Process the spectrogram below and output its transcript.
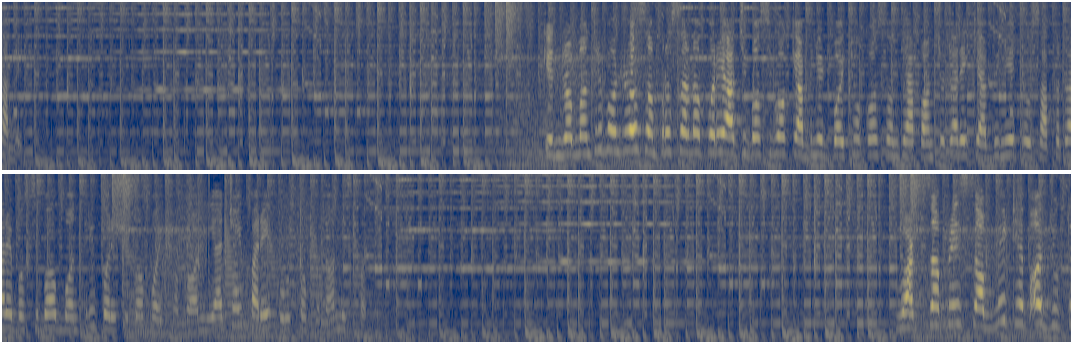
सन्द्र मन्त्रीमण्डल सम्प्रसारण पर्व आज बस्य क्याबिनेट बैठक सन्ध्या पाँचटै क्याबिनेट र सतटा बस्य मन्त्री परिषद बैठक लिएर गुतपूर्ण निष्पत्ति ह्वाट्सअप्रे सबमिट होक्त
